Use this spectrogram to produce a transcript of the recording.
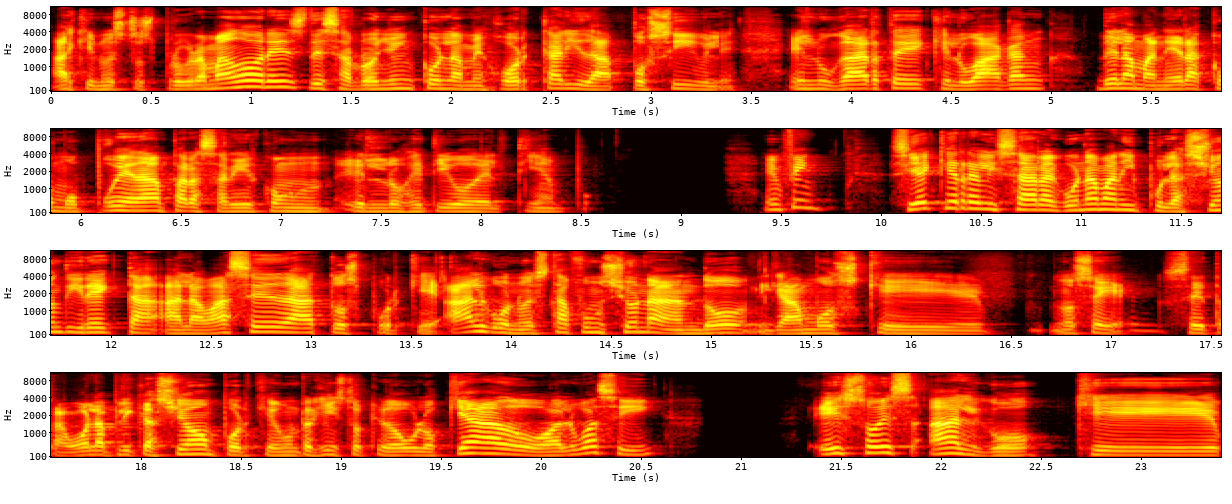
a que nuestros programadores desarrollen con la mejor calidad posible, en lugar de que lo hagan de la manera como puedan para salir con el objetivo del tiempo. En fin, si hay que realizar alguna manipulación directa a la base de datos porque algo no está funcionando, digamos que, no sé, se trabó la aplicación porque un registro quedó bloqueado o algo así, eso es algo que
